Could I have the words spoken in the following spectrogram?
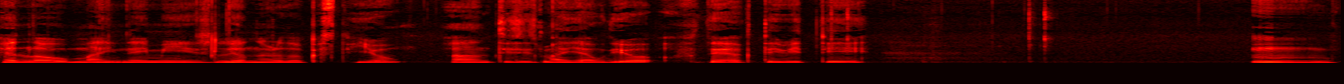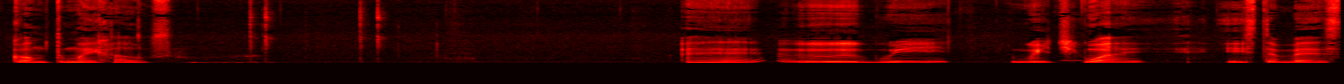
Hello, my name is Leonardo Castillo, and this is my audio of the activity um, Come to my house. Uh, which way is the best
